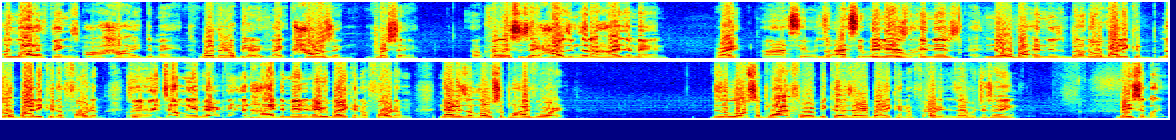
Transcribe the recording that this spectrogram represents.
a lot of things are high demand, whether it be like housing per se. Okay. But let's just say housing's in a high demand, right? Ah, I see what No, you, I see what and you're there's going. and there's uh, nobody and there's but Okay. nobody could nobody could afford them. So you mean to tell me if everything's in high demand and everybody can afford them, now there's a low supply for it? There's a low supply for it because everybody can afford it. Is that what you're saying? Basically,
